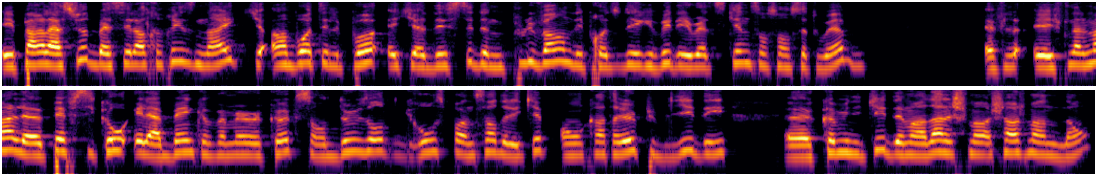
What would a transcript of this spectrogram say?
Et par la suite, ben, c'est l'entreprise Nike qui a emboîté le pas et qui a décidé de ne plus vendre les produits dérivés des Redskins sur son site web. Et finalement, le PepsiCo et la Bank of America, qui sont deux autres gros sponsors de l'équipe, ont quant à eux publié des euh, communiqués demandant le changement de nom.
